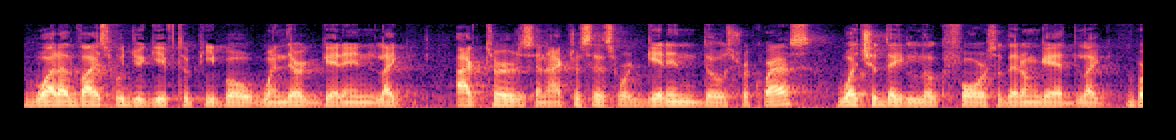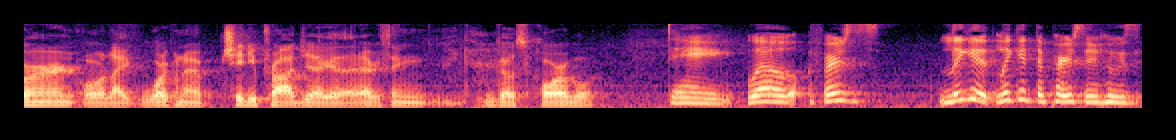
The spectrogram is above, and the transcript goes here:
what advice would you give to people when they're getting like actors and actresses who are getting those requests? What should they look for so they don't get like burned or like work on a shitty project that everything oh goes horrible? Dang. Well, first look at look at the person who's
